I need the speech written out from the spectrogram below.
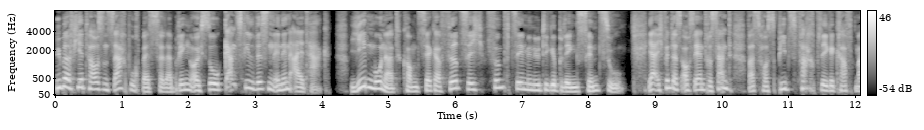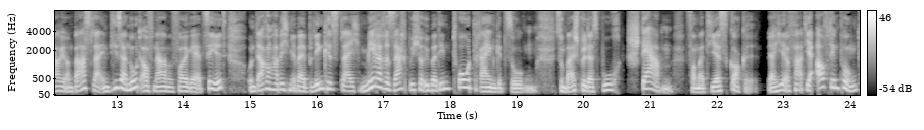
Über 4000 Sachbuchbestseller bringen euch so ganz viel Wissen in den Alltag. Jeden Monat kommen circa 40 15-minütige Blinks hinzu. Ja, ich finde das auch sehr interessant, was Hospiz-Fachpflegekraft Marion Basler in dieser Notaufnahmefolge erzählt und darum habe ich mir bei Blinkes gleich mehrere Sachbücher über den Tod reingezogen. Zum Beispiel das Buch Sterben von Matthias Gockel. Ja, hier erfahrt ihr auf den Punkt,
